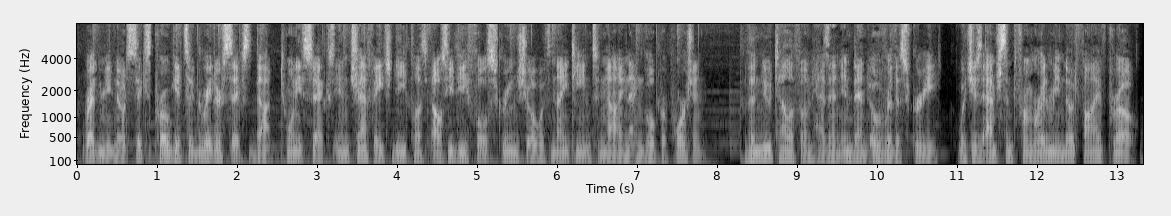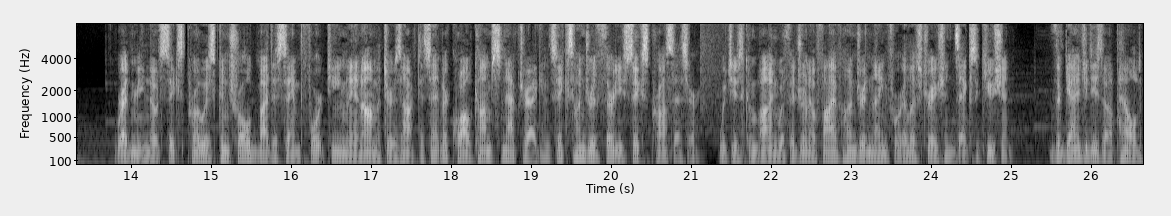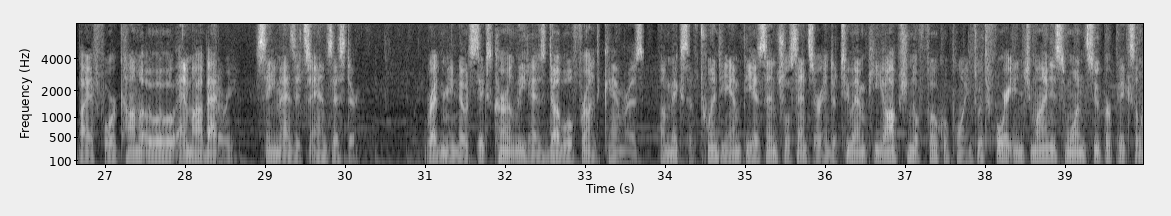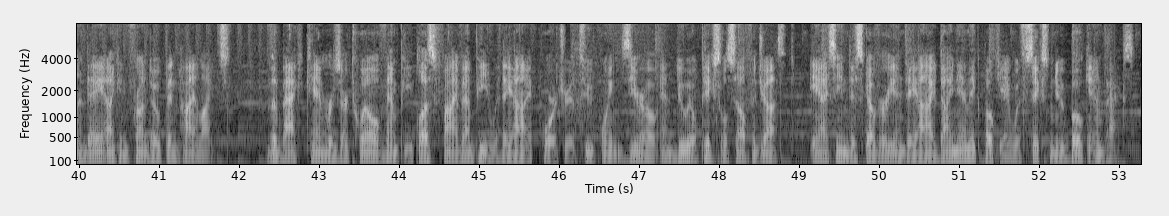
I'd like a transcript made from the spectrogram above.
Redmi Note 6 Pro gets a greater 6.26-inch FHD plus LCD full-screen show with 19 to 9 angle proportion. The new telephone has an indent over the screen, which is absent from Redmi Note 5 Pro. Redmi Note 6 Pro is controlled by the same 14nm octa-core Qualcomm Snapdragon 636 processor, which is combined with Adreno 509 for illustrations execution. The gadget is upheld by a 4,000 mAh battery, same as its ancestor. Redmi Note 6 currently has double front cameras, a mix of 20MP essential sensor and a 2MP optional focal point with 4-inch-1 super pixel and AI confront open highlights. The back cameras are 12MP plus 5MP with AI Portrait 2.0 and Dual Pixel Self-Adjust, AI Scene Discovery and AI Dynamic Bokeh with 6 new bokeh impacts.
